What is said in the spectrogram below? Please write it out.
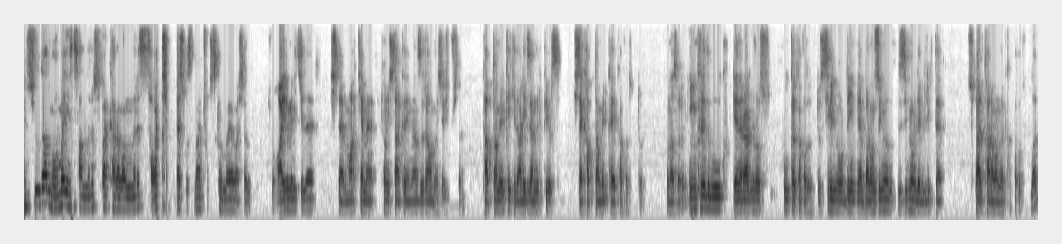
MCU'da normal insanların süper kahramanları savaş açmasından çok sıkılmaya başladım. Şu Iron Man 2'de işte mahkeme Tony Stark'ın elinden zırh almaya çalışmıştı. Captain America 2'de Alexander Pierce işte Captain America'ya kafa tuttu. Ondan sonra Incredible Hulk, General Ross Hulk'a kafa tuttu. Civil War'da yine Baron Zemo, Zemo ile birlikte süper kahramanları kafa tuttular.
